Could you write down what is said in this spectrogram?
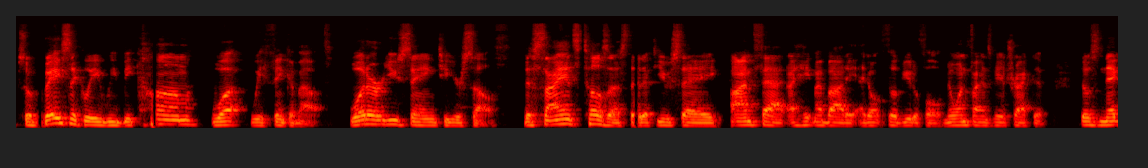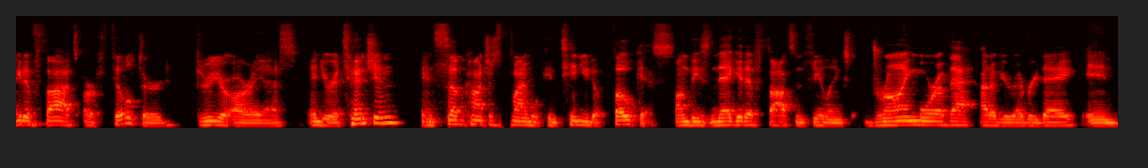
So basically, we become what we think about. What are you saying to yourself? The science tells us that if you say, I'm fat, I hate my body, I don't feel beautiful, no one finds me attractive, those negative thoughts are filtered through your RAS, and your attention and subconscious mind will continue to focus on these negative thoughts and feelings, drawing more of that out of your everyday and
